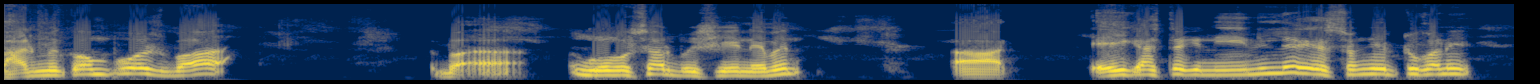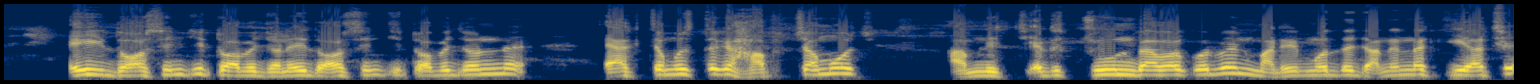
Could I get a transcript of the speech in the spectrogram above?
ভার্মি কম্পোস্ট বা বা গোবর সার বসিয়ে নেবেন। আর এই গাছটাকে নিয়ে নিলে এর সঙ্গে একটুখানি এই দশ ইঞ্চি টবের জন্য, এই দশ ইঞ্চি টবের জন্য এক চামচ থেকে হাফ চামচ আপনি একটু চুন ব্যবহার করবেন, মাটির মধ্যে জানেন না কি আছে।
